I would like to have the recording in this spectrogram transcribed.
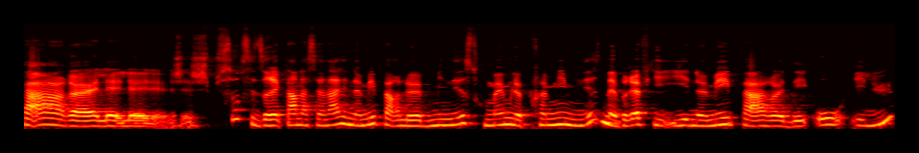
par euh, le, je, suis sûre que c'est directeur national est nommé par le ministre ou même le premier ministre, mais bref, il, est nommé par euh, des hauts élus.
